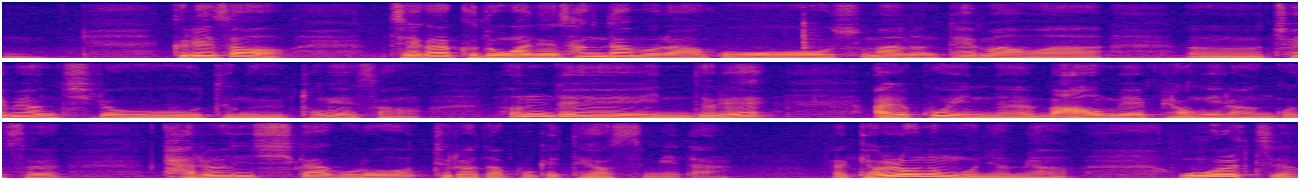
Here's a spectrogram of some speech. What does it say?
음. 그래서 제가 그동안에 상담을 하고 수많은 테마와 어, 최면 치료 등을 통해서 현대인들의 앓고 있는 마음의 병이라는 것을 다른 시각으로 들여다보게 되었습니다. 그러니까 결론은 뭐냐면 우울증,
